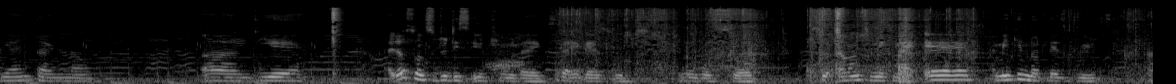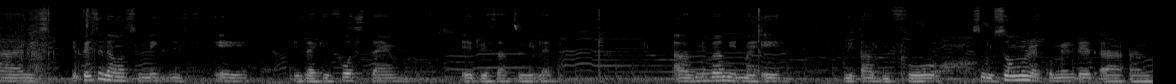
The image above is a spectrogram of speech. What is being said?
Behind time now. And yeah, I just want to do this intro like so that you guys would know what's up. So I want to make my hair. I'm making knotless braids, and the person that wants to make this hair is like a first time hairdresser to me. Like I've never made my hair with her before, so someone recommended her, and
